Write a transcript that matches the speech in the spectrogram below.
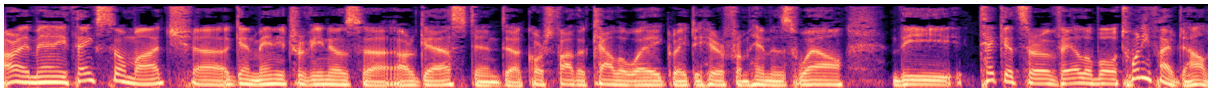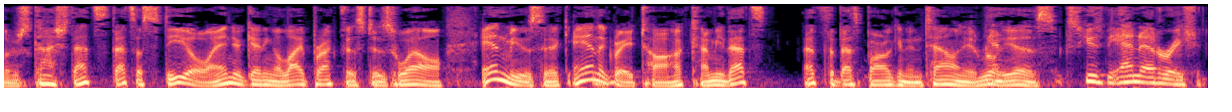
right, Manny, thanks so much. Uh, again, Manny Trevino's uh, our guest, and uh, of course, Father Calloway. Great to hear from him as well. The tickets are available twenty five dollars. Gosh, that's that's a steal, and you're getting a light breakfast as well, and music, and a great talk. I mean, that's. That's the best bargain in town. It really is. Excuse me, and adoration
